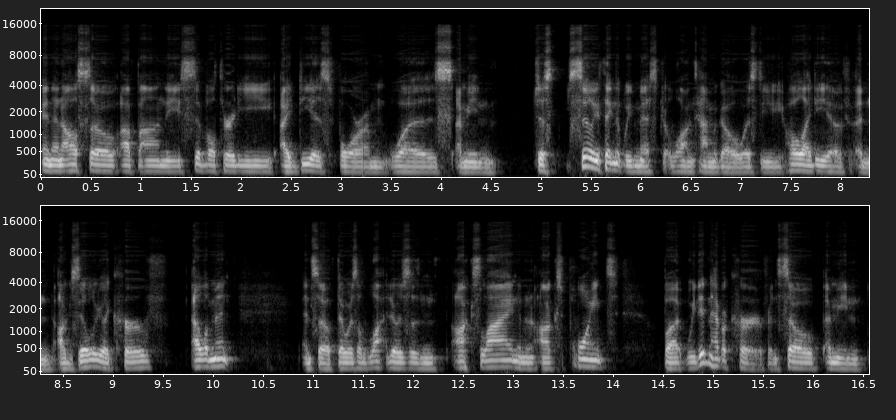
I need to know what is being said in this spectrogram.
and then also up on the Civil 3D Ideas forum was, I mean, just silly thing that we missed a long time ago was the whole idea of an auxiliary curve element. And so if there was a lot, there was an aux line and an aux point, but we didn't have a curve. And so, I mean,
